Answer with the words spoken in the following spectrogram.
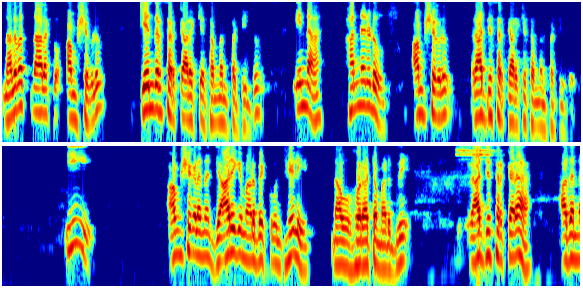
ನಲವತ್ನಾಲ್ಕು ಅಂಶಗಳು ಕೇಂದ್ರ ಸರ್ಕಾರಕ್ಕೆ ಸಂಬಂಧಪಟ್ಟಿದ್ದು, ಇನ್ನ ಹನ್ನೆರಡು ಅಂಶಗಳು ರಾಜ್ಯ ಸರ್ಕಾರಕ್ಕೆ ಸಂಬಂಧಪಟ್ಟಿದ್ದು. ಈ ಅಂಶಗಳನ್ನು ಜಾರಿಗೆ ಮಾಡಬೇಕು ಅಂತ ಹೇಳಿ ನಾವು ಹೋರಾಟ ಮಾಡಿದ್ವಿ. ರಾಜ್ಯ ಸರ್ಕಾರ ಅದನ್ನ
